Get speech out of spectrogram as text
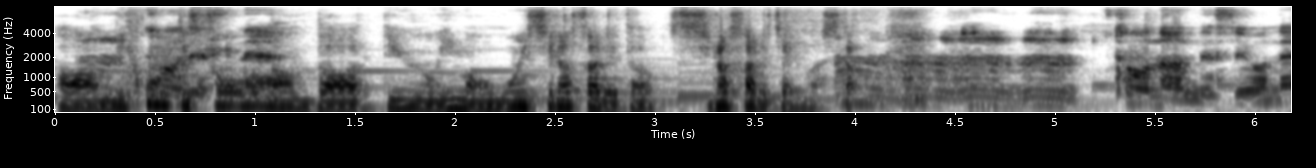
あ日本ってそうなんだっていうのを今思い知らされた、知らされちゃいました。うんうんうんうん。そうなんですよね。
